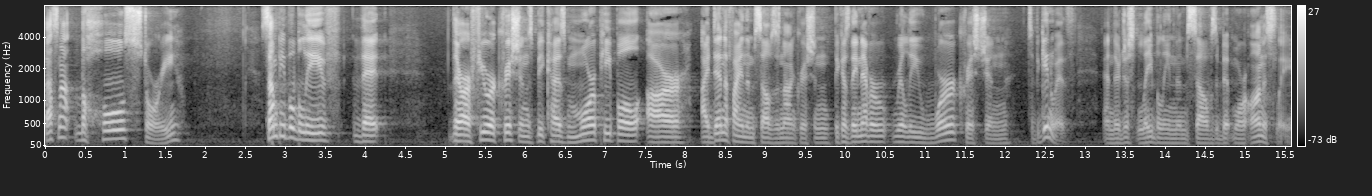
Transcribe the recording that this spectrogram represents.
that's not the whole story. Some people believe that there are fewer Christians because more people are identifying themselves as non Christian because they never really were Christian to begin with, and they're just labeling themselves a bit more honestly.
